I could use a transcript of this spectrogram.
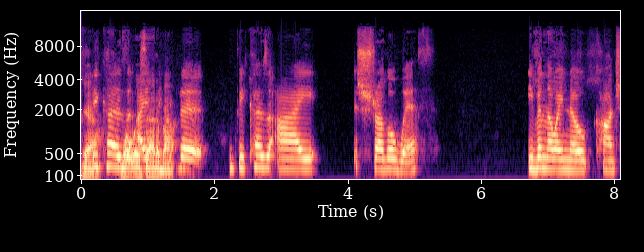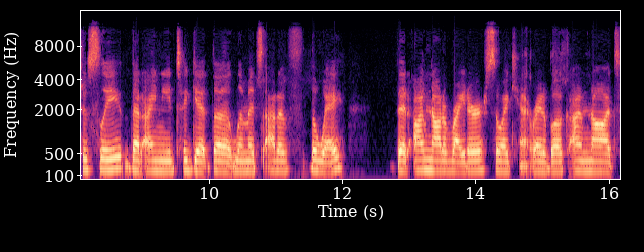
Yeah. Because what was I that about? That because I struggle with, even though I know consciously that I need to get the limits out of the way, that I'm not a writer, so I can't write a book. I'm not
